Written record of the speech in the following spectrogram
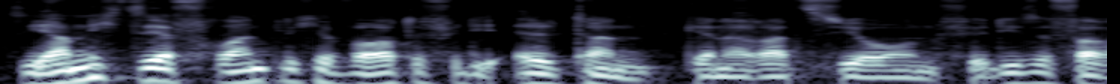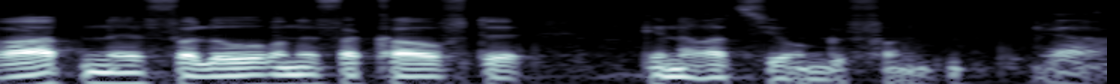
Sie haben nicht sehr freundliche Worte für die Elterngeneration, für diese verratene, verlorene, verkaufte Generation gefunden. Ja.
